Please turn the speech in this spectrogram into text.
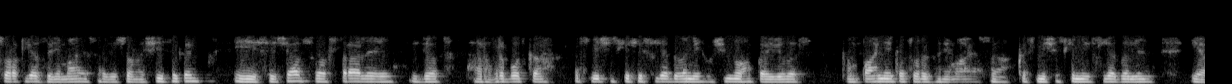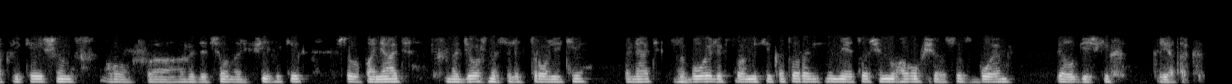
40 лет занимаюсь радиационной физикой, и сейчас в Австралии идет разработка космических исследований. Очень много появилось компаний, которые занимаются космическими исследованиями и applications в uh, радиационной физике, чтобы понять надежность электроники, понять сбой электроники, который имеет очень много общего со сбоем биологических клеток.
